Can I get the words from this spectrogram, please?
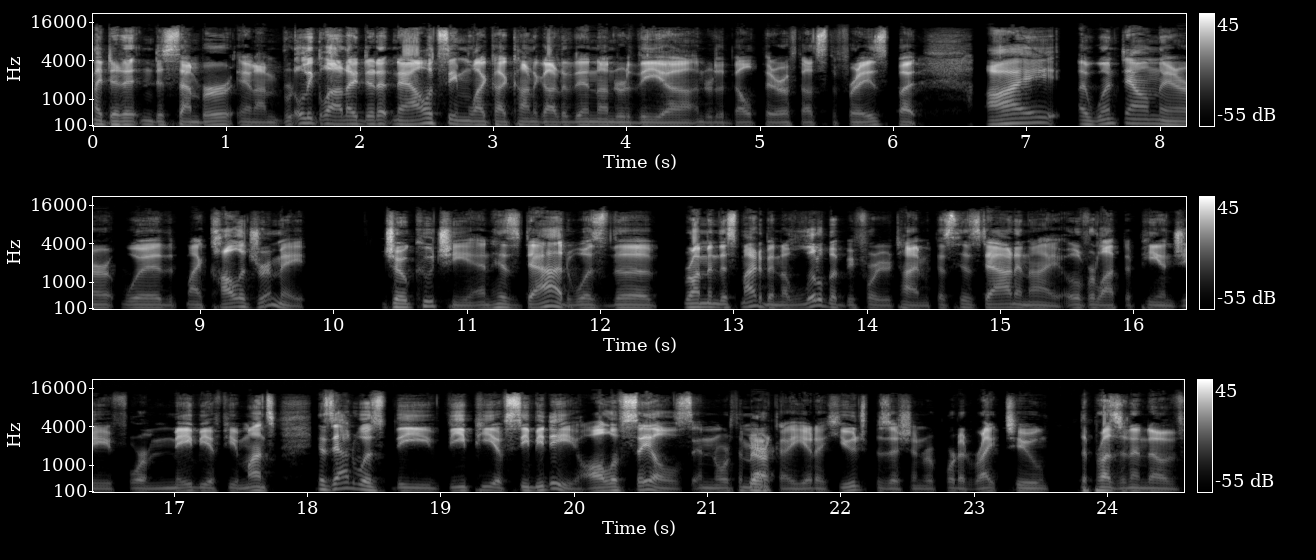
I did it in December, and I'm really glad I did it now. It seemed like I kind of got it in under the uh, under the belt there, if that's the phrase. But I I went down there with my college roommate Joe Cucci, and his dad was the Raman. This might have been a little bit before your time because his dad and I overlapped at P&G for maybe a few months. His dad was the VP of CBD, all of sales in North America. He had a huge position, reported right to the president of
